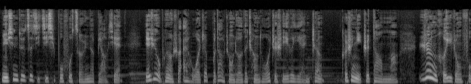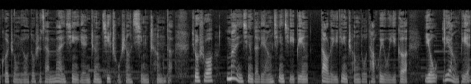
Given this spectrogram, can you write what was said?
女性对自己极其不负责任的表现。也许有朋友说：“哎，我这不到肿瘤的程度，我只是一个炎症。”可是你知道吗？任何一种妇科肿瘤都是在慢性炎症基础上形成的，就说慢性的良性疾病。到了一定程度，它会有一个由量变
